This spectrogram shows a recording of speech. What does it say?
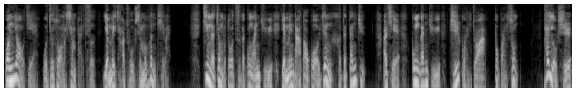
光尿检我就做了上百次，也没查出什么问题来。进了这么多次的公安局，也没拿到过任何的单据，而且公安局只管抓不管送。他有时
